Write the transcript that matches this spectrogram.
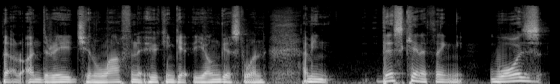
that are underage and laughing at who can get the youngest one. I mean, this kind of thing was,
